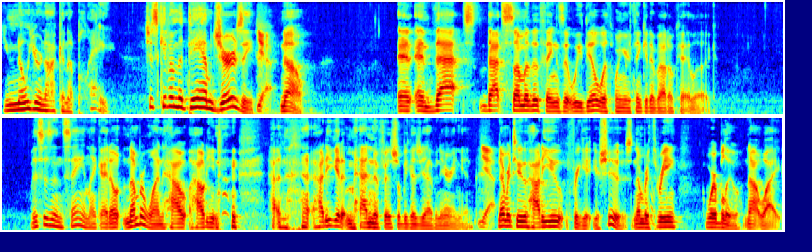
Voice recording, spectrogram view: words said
"You know you're not going to play." Just give him the damn jersey. Yeah. No. And and that's that's some of the things that we deal with when you're thinking about okay, look. This is insane. Like I don't number one, how how do you how, how do you get it mad and official because you have an earring in? Yeah. Number two, how do you forget your shoes? Number three, wear blue, not white.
